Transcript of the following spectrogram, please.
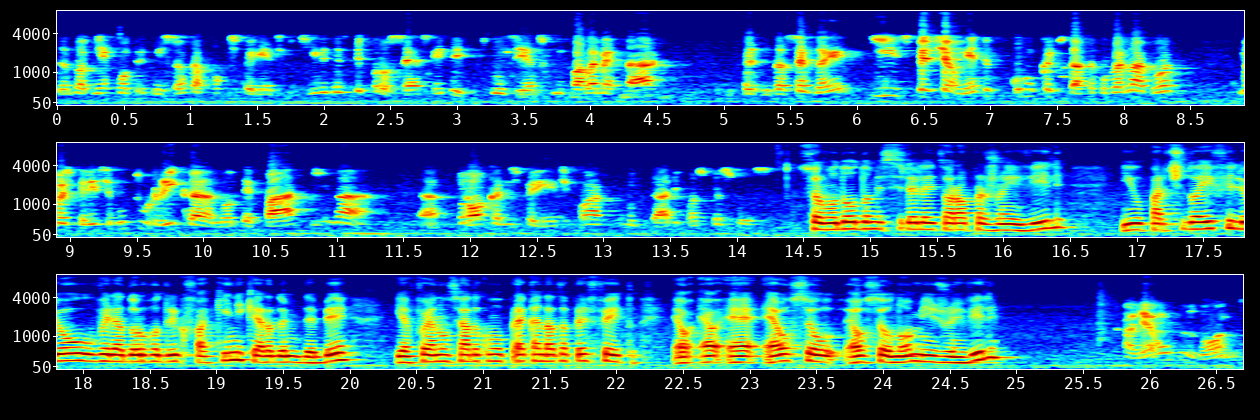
dando a minha contribuição com a pouca experiência que tive nesse processo de 15 anos como parlamentar, presidente da Assembleia e especialmente como candidato a governador, uma experiência muito rica no debate e na, na troca de experiência com a comunidade e com as pessoas. O senhor mudou o domicílio eleitoral para Joinville e o partido aí filiou o vereador Rodrigo Facchini, que era do MDB, e foi anunciado como pré-candidato a prefeito. É, é, é, é, o seu, é o seu nome em Joinville? Ali é um dos nomes.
